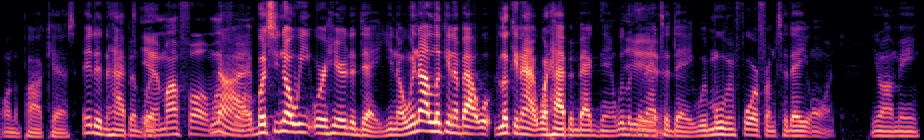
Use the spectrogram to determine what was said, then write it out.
on the podcast. It didn't happen, but Yeah, my fault. My nah, fault. but you know we we're here today. You know we're not looking about looking at what happened back then. We're looking Yeah. at today. We're moving forward from today on. You know what I mean?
